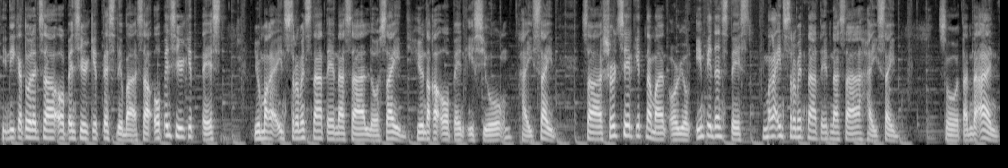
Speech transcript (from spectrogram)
Hindi katulad sa open circuit test, 'di ba? Sa open circuit test, yung mga instruments natin nasa low side. Yung naka-open is yung high side. Sa short circuit naman or yung impedance test, mga instrument natin nasa high side. So tandaan,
